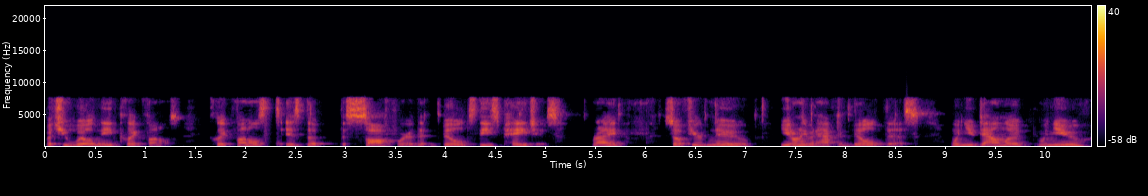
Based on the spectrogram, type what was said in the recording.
but you will need ClickFunnels. ClickFunnels is the, the software that builds these pages, right? So if you're new, you don't even have to build this. When you download, when you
